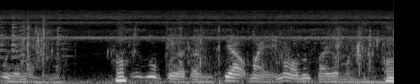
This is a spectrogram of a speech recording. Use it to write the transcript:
กูเห็นมันนะกูเปิดอันเที่ยวใหม่เมื่อวานมันไปก็ใหม่อ๋อ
